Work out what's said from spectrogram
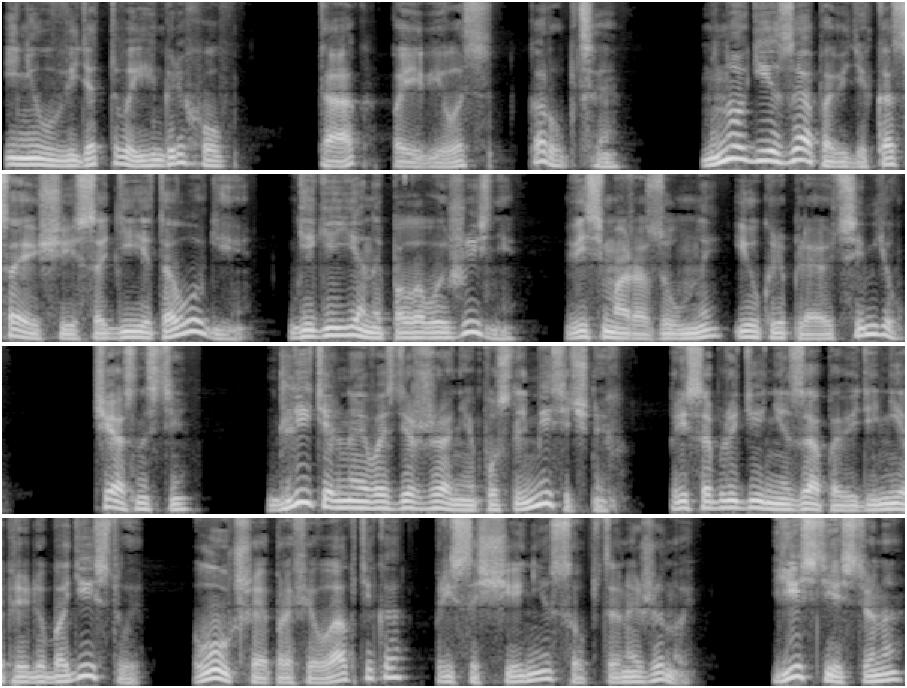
и не увидят твоих грехов. Так появилась коррупция. Многие заповеди, касающиеся диетологии, гигиены половой жизни, весьма разумны и укрепляют семью. В частности, Длительное воздержание после месячных при соблюдении заповеди «не прелюбодействуй» – лучшая профилактика при сощении собственной женой. Естественно,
